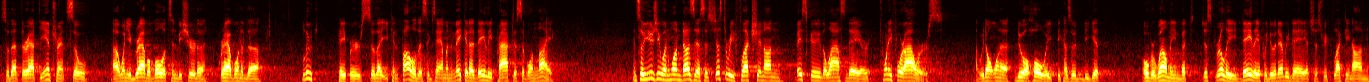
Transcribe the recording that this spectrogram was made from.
so that they're at the entrance so uh, when you grab a bulletin be sure to grab one of the blue papers so that you can follow this exam and make it a daily practice of one life. And so usually when one does this it's just a reflection on basically the last day or 24 hours. Uh, we don't want to do a whole week because it would be get overwhelming, but just really daily, if we do it every day, it's just reflecting on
